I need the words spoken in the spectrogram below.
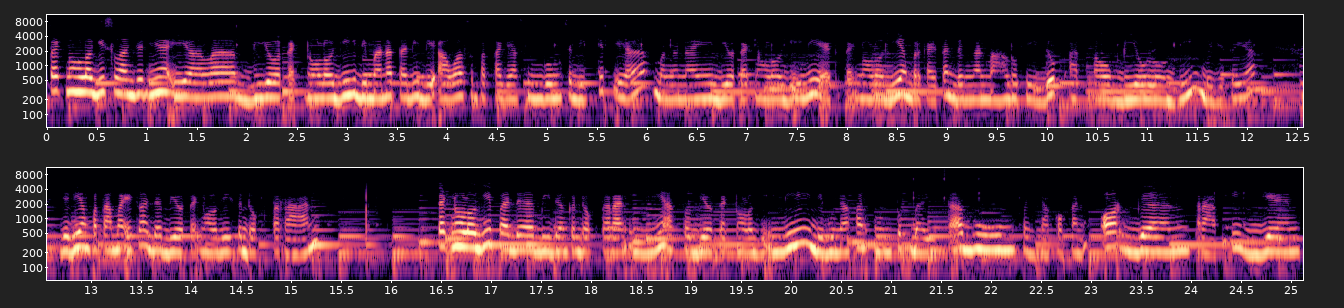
Teknologi selanjutnya ialah bioteknologi di mana tadi di awal sempat saya singgung sedikit ya mengenai bioteknologi ini yaitu teknologi yang berkaitan dengan makhluk hidup atau biologi begitu ya. Jadi yang pertama itu ada bioteknologi kedokteran, Teknologi pada bidang kedokteran ini atau bioteknologi ini digunakan untuk bayi tabung, pencakokan organ, terapi gen,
